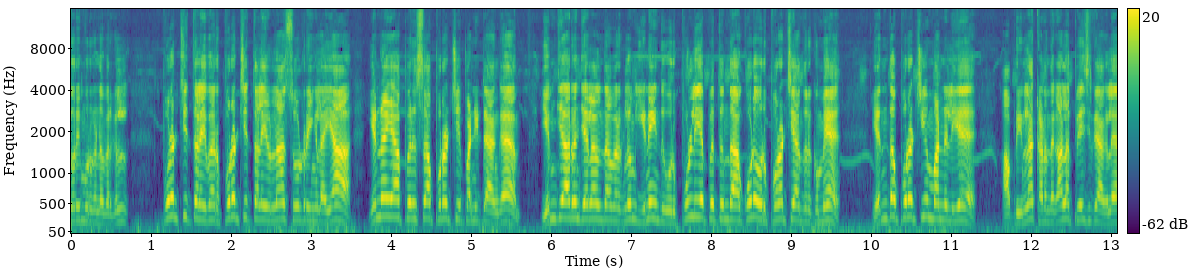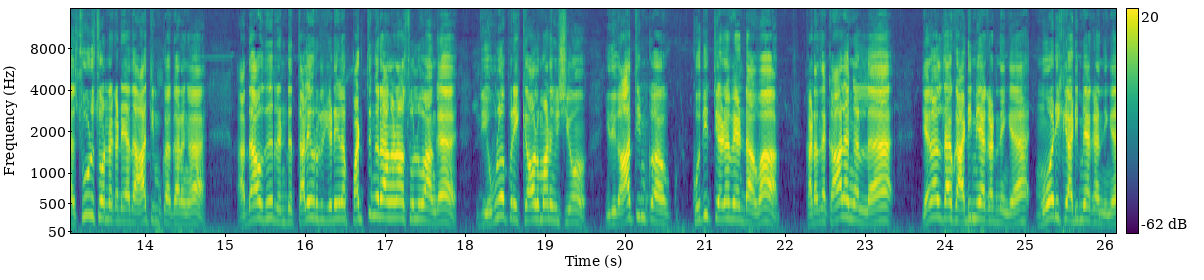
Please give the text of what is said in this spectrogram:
துரைமுருகன் அவர்கள் புரட்சி தலைவர் புரட்சி தலைவர்லாம் சொல்கிறீங்களையா என்னையா பெருசாக புரட்சி பண்ணிட்டாங்க? எம்ஜிஆரும் ஜெயலலிதா அவர்களும் இணைந்து ஒரு புள்ளியை பெற்றிருந்தா கூட ஒரு புரட்சியாக இருந்திருக்குமே. எந்த புரட்சியும் பண்ணலையே அப்படின்லாம் கடந்த காலம் பேசியிருக்காங்களே. சூடு சொன்ன கிடையாது அதிமுக காரங்க. அதாவது ரெண்டு தலைவர்கள் இடையில படுத்துங்கிறாங்கன்னா சொல்லுவாங்க. இது எவ்வளோ பெரிய கேவலமான விஷயம். இதுக்கு அதிமுக கொதித்தெழ வேண்டாவா? கடந்த காலங்களில் ஜெயலலிதாவுக்கு அடிமையாக கிடந்தீங்க மோடிக்கு அடிமையாக கிடந்தீங்க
